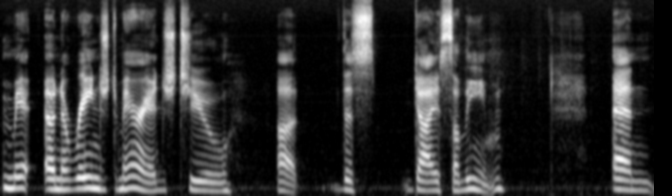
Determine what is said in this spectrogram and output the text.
ma- an arranged marriage to uh this guy Salim. And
